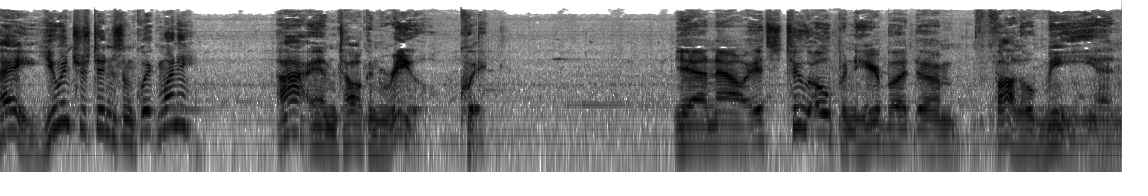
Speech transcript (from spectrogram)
Hey, you interested in some quick money? I am talking real quick. Yeah, now, it's too open here, but, um, follow me and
